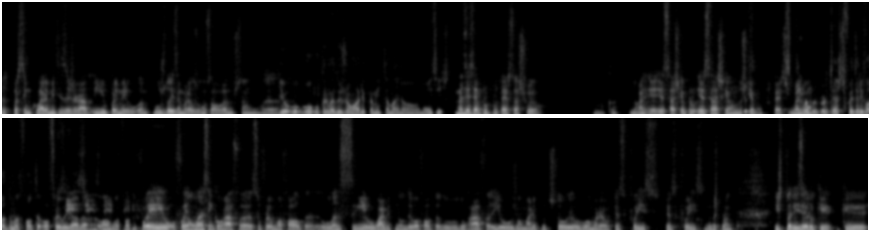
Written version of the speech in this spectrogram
pareceu-me claramente exagerado, e o primeiro, os dois amarelos do Gonçalo Ramos são... Uh... O, o, primeiro do João Mário para mim também não, não existe. Mas esse é por protesto, acho eu. Okay. Não, ah, esse, acho que é, esse acho que é um dos esse, que é por protestos. Mas bom. Por protesto foi derivado de uma falta ou foi ligado sim, sim, a alguma falta? Foi, foi um lance em que o Rafa sofreu uma falta, o lance seguiu, o árbitro não deu a falta do, do Rafa e o João Mário protestou e levou o amarelo. Penso que foi isso, penso que foi isso. Mas pronto. Isto para dizer o quê? Que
